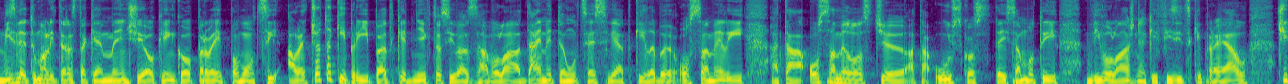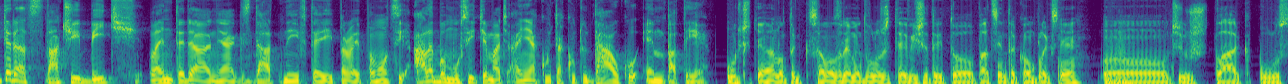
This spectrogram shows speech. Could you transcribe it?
My sme tu mali teraz také menšie okienko prvej pomoci, ale čo taký prípad, keď niekto si vás zavolá, dajme tomu cez sviatky, lebo je osamelý a tá osamelosť e, a tá úzkosť tej samoty vyvolá až nejaký fyzický prejav. Či teda stačí byť len teda nejak zdatný v tej prvej pomoci, alebo musíte mať aj nejakú takú tú dávku empatie? Určite áno, tak samozrejme dôležité je vyšetriť toho pacienta komplexne, mm-hmm. či už tlak, puls,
